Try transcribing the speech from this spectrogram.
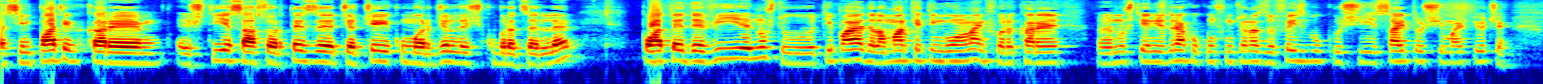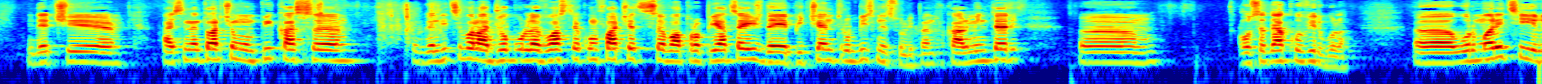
simpatică care știe să asorteze cercei cu mărgelele și cu brățările, poate devii, nu știu, tipa aia de la marketing online, fără care uh, nu știe nici dracu cum funcționează Facebook-ul și site-ul și mai știu eu ce. Deci, uh, hai să ne întoarcem un pic ca să gândiți-vă la joburile voastre cum faceți să vă apropiați aici de epicentru business-ului, pentru că al minteri o să dea cu virgulă. Uh, urmăriți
